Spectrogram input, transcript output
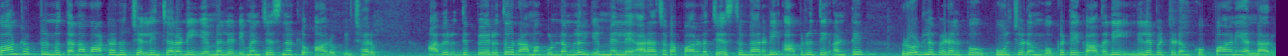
కాంట్రాక్టును తన వాటాను చెల్లించాలని ఎమ్మెల్యే డిమాండ్ చేసినట్లు ఆరోపించారు. అభివృద్ధి పేరుతో రామగుండంలో ఎమ్మెల్యే అరాచక పాలన చేస్తున్నారని అభివృద్ధి అంటే రోడ్ల వెడల్పు కూల్చడం ఒక్కటే కాదని నిలబెట్టడం గొప్ప అని అన్నారు.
